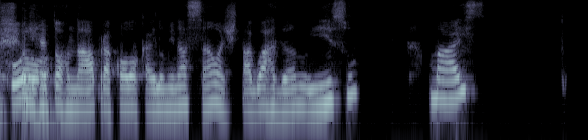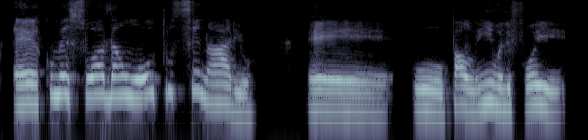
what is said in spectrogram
ficou de retornar para colocar iluminação, a gente está aguardando isso, mas é, começou a dar um outro cenário. É, o Paulinho, ele foi,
